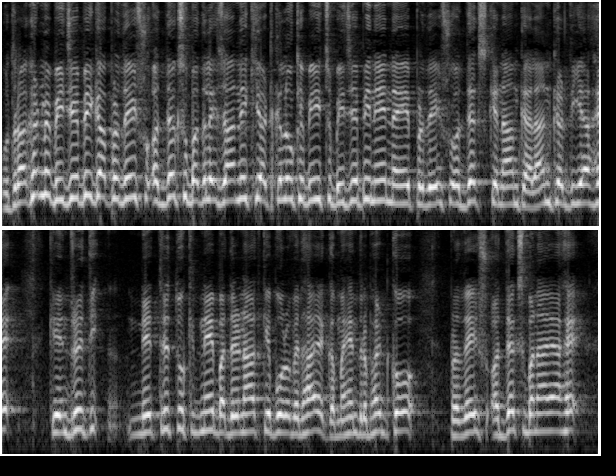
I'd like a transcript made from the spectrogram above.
उत्तराखंड में बीजेपी का प्रदेश अध्यक्ष बदले जाने की अटकलों के बीच बीजेपी ने नए प्रदेश अध्यक्ष के नाम का ऐलान कर दिया है। केंद्रीय नेतृत्व ने बद्रीनाथ के पूर्व विधायक महेंद्र भट्ट को प्रदेश अध्यक्ष बनाया है।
